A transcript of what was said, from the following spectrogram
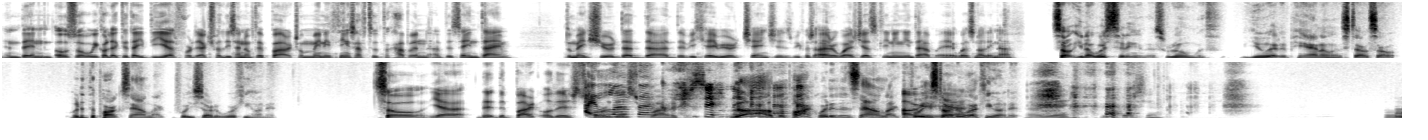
And then also we collected ideas for the actual design of the park. So many things have to happen at the same time to make sure that, that the behavior changes because otherwise just cleaning it up uh, was not enough. So you know, we're sitting in this room with you at a piano and stuff. So, what did the park sound like before you started working on it? So yeah, the, the park or the, I or the love that spark? question. No, the park. What did it sound like before Okay, you started yeah. working on it? Okay, good question. Ooh,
